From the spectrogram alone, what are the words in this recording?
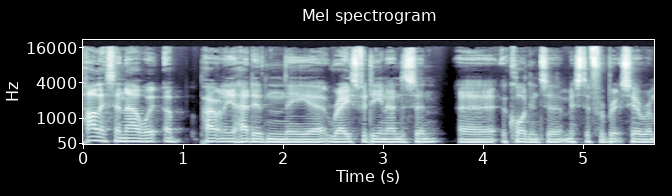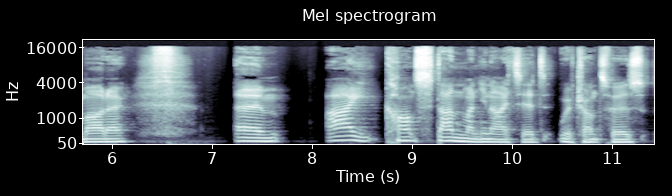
Palace are now uh, apparently ahead in the uh, race for Dean Henderson, uh, according to Mr. Fabrizio Romano. Um, I can't stand Man United with transfers.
